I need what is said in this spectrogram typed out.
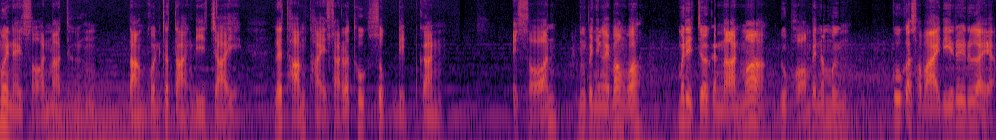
มื่อนายสอนมาถึง ต่างคนก็ต่างดีใจ และถามไถ่สารทุกข์สุขดิบกัน ไอ้สอนมึงเป็นยังไงบ้างวะ ไม่ได้เจอกันนานมาก ดูผอมเป็นน้ำมึง กูก็สบายดีเรื่อยๆอะ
